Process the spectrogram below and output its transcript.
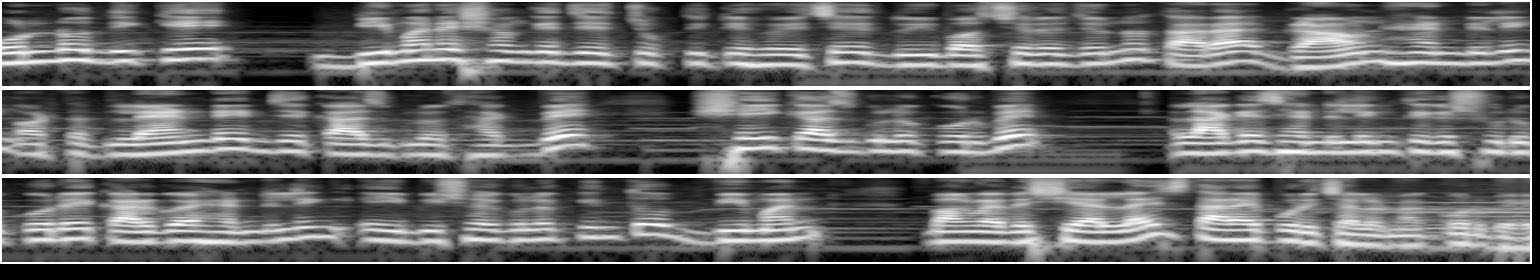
অন্যদিকে বিমানের সঙ্গে যে চুক্তিটি হয়েছে দুই বছরের জন্য, তারা গ্রাউন্ড হ্যান্ডেলিং অর্থাৎ ল্যান্ডের যে কাজগুলো থাকবে সেই কাজগুলো করবে। লাগেজ হ্যান্ডেলিং থেকে শুরু করে কার্গো হ্যান্ডেলিং এই বিষয়গুলো কিন্তু বিমান, বাংলাদেশ এয়ারলাইন্স তারাই পরিচালনা করবে।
